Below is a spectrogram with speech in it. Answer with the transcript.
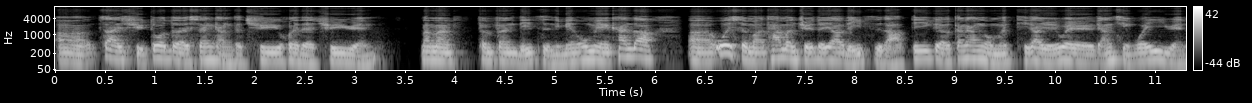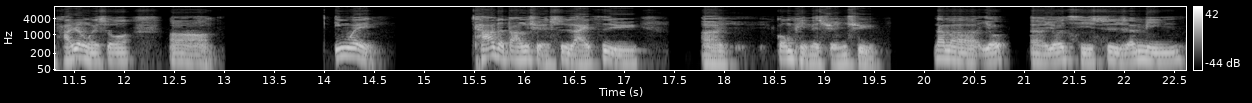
呃，在许多的香港的区议会的区议员。慢慢纷纷离职，里面我们也看到，呃，为什么他们觉得要离职啊？第一个，刚刚我们提到有一位梁锦威议员，他认为说，呃，因为他的当选是来自于呃公平的选举，那么尤呃尤其是人民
